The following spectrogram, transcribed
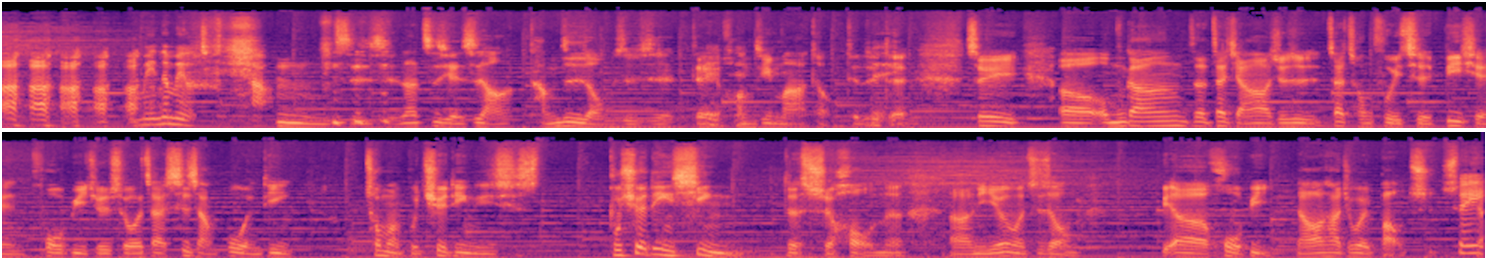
我没那么有钱。嗯，是是，那之前是好像唐日荣是不是？对，黄金马桶，对对对。对所以呃，我们刚刚在在讲到，就是再重复一次，避险货币就是说，在市场不稳定、充满不确定的不确定性的时候呢，呃，你拥有这种。呃，货币，然后它就会保值，所以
